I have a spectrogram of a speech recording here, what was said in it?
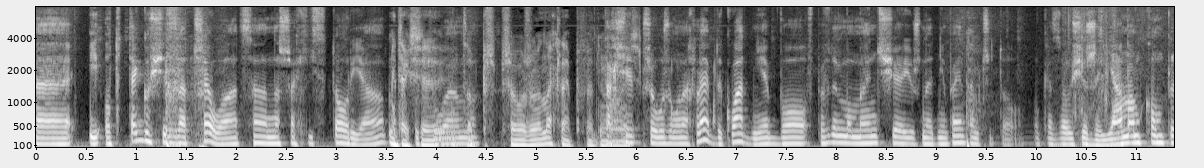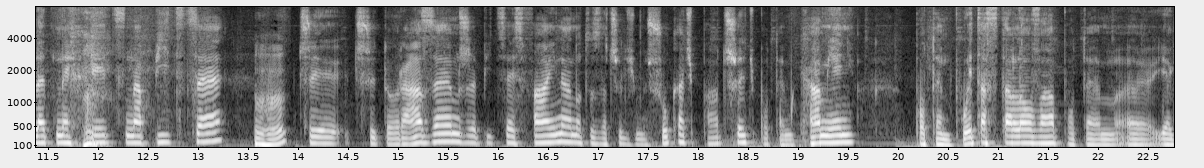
E, I od tego się zaczęła cała nasza historia. I tak się tytułem- to prze- przełożyło na chleb w pewnym tak się momencie. przełożyło na chleb, dokładnie, bo w pewnym momencie, już nawet nie pamiętam, czy to okazało się, że ja mam kompletny hyc na pizzę, Mhm. czy, czy to razem, że pizza jest fajna, no to zaczęliśmy szukać, patrzeć, potem kamień, potem płyta stalowa, potem e, jak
